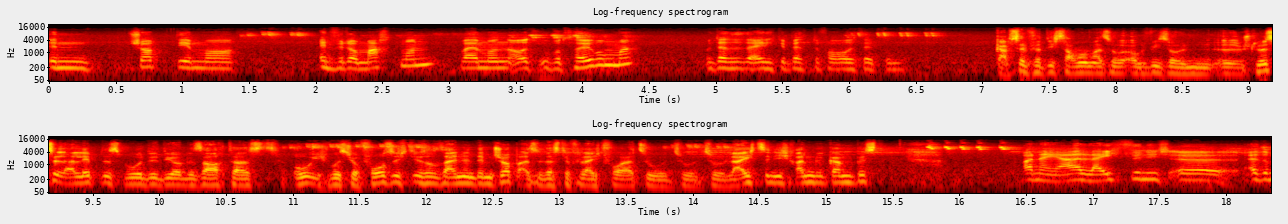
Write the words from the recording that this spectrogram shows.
ein Job, den man entweder macht man, weil man aus Überzeugung macht. Und das ist eigentlich die beste Voraussetzung. Gab es denn für dich, sagen wir mal so, irgendwie so ein äh, Schlüsselerlebnis, wo du dir gesagt hast, oh, ich muss hier vorsichtiger sein in dem Job, also dass du vielleicht vorher zu, zu, zu leichtsinnig rangegangen bist? Oh, naja, leichtsinnig. Äh, also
